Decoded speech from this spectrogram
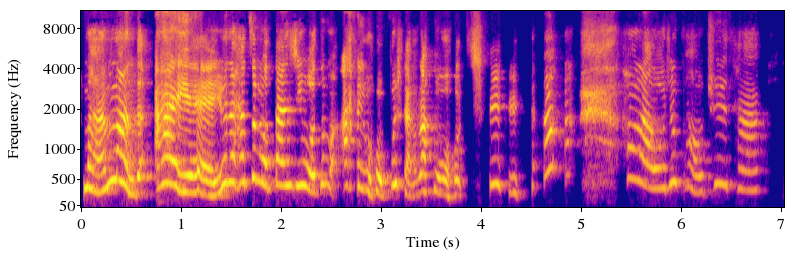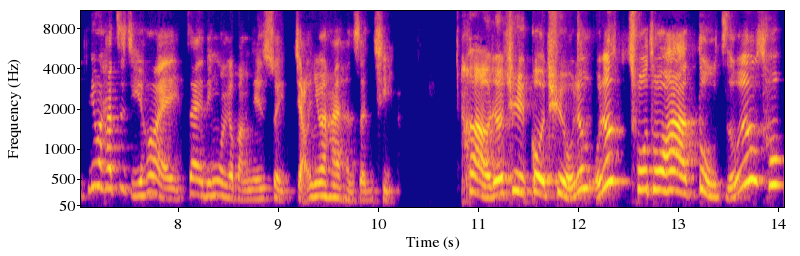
满满的爱耶，原来他这么担心我，这么爱我，不想让我去。后来我就跑去他，因为他自己后来在另外一个房间睡觉，因为他很生气。后来我就去过去，我就我就戳戳他的肚子，我就戳。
